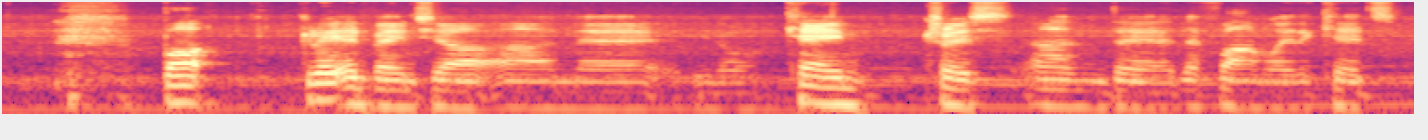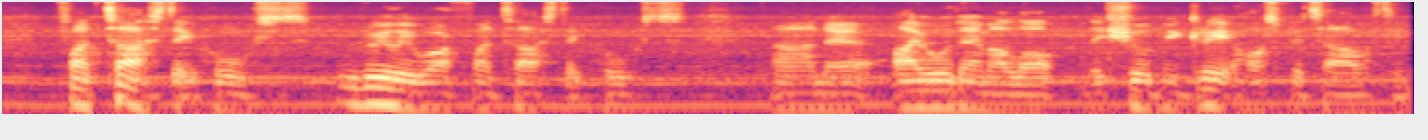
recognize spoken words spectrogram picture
but great adventure, and uh, you know, Ken, Chris, and uh, the family, the kids, fantastic hosts. Really were fantastic hosts, and uh, I owe them a lot. They showed me great hospitality.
